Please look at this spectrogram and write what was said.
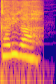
光が。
